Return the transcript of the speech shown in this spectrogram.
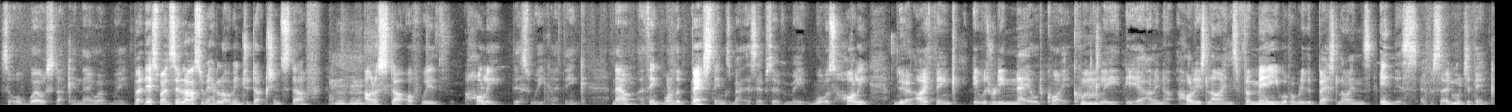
sort of well stuck in there, won't we? But this one, so last week we had a lot of introduction stuff. Mm-hmm. I'm going to start off with Holly this week, I think. Now, I think one of the best things about this episode for me was Holly. Yeah. I think it was really nailed quite quickly here. I mean, Holly's lines, for me, were probably the best lines in this episode. What do you think?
